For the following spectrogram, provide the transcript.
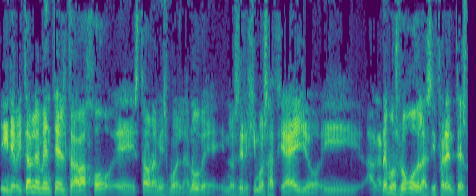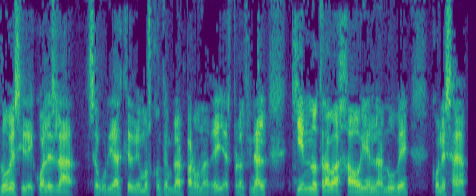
inevitablemente el trabajo eh, está ahora mismo en la nube y nos dirigimos hacia ello y hablaremos luego de las diferentes nubes y de cuál es la seguridad que debemos contemplar para una de ellas. Pero al final, ¿quién no trabaja hoy en la nube con esa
